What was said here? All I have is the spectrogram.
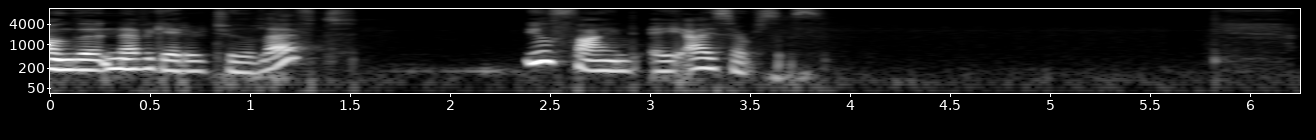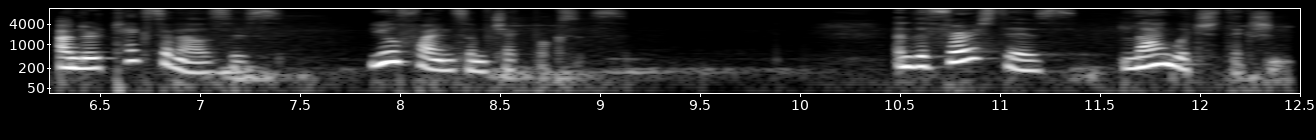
On the navigator to the left, you'll find AI services. Under text analysis, you'll find some checkboxes. And the first is language detection.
